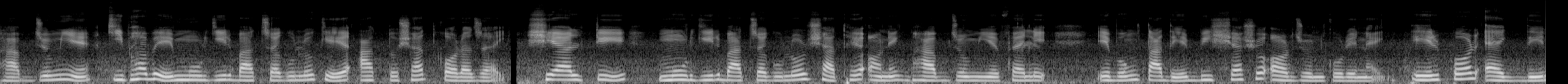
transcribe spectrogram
ভাব জমিয়ে কীভাবে মুরগির বাচ্চাগুলোকে আত্মসাৎ করা যায়। শিয়ালটি মুরগির বাচ্চাগুলোর সাথে অনেক ভাব জমিয়ে ফেলে। এবং তাদের বিশ্বাসও অর্জন করে নেয়। এরপর একদিন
